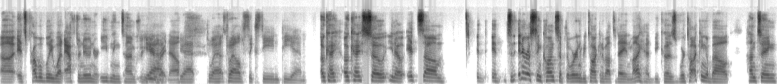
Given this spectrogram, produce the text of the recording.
Uh, it's probably what afternoon or evening time for yeah, you right now. Yeah, 12, 12 16 p.m. Okay, okay. So, you know, it's um it, it's an interesting concept that we're going to be talking about today in my head because we're talking about hunting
